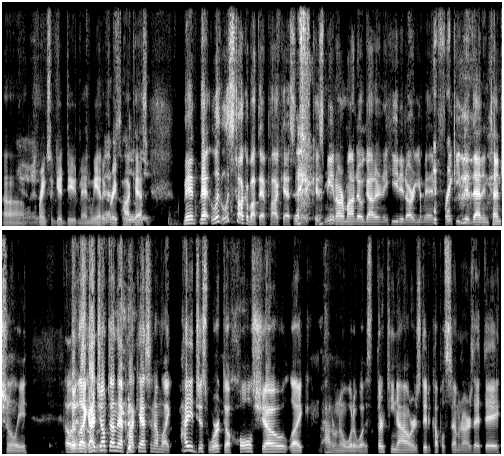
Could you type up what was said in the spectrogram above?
Um, Yeah. Frank's a good dude, man. We had a great podcast. Man, that let, us talk about that podcast because me and Armando got in a heated argument. Frankie did that intentionally, Oh, but like I jumped on that podcast and I'm like, I had just worked a whole show, like I don't know what it was, 13 hours, did a couple seminars that day,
